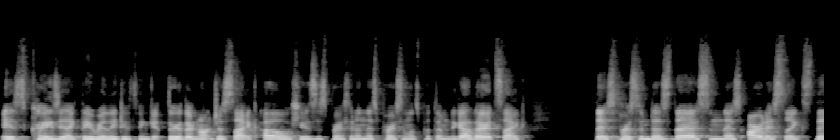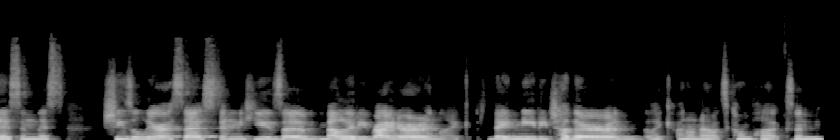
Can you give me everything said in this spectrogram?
is crazy. Like they really do think it through. They're not just like, "Oh, here's this person and this person, let's put them together." It's like this person does this and this artist likes this and this she's a lyricist and he's a melody writer and like they need each other and like I don't know, it's complex and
